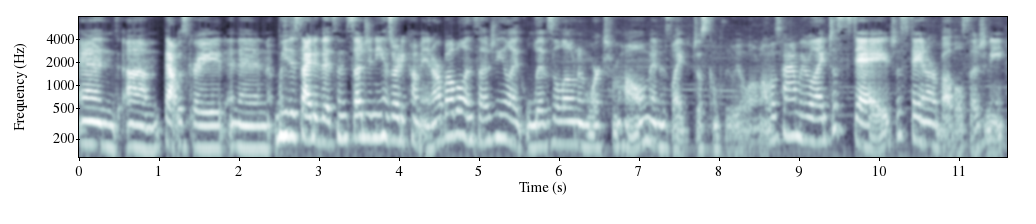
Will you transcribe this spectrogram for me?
and um, that was great. And then we decided that since Sajani has already come in our bubble and Sajani like lives alone and works from home and is like just completely alone all the time, we were like, just stay, just stay in our bubble, Sajani.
